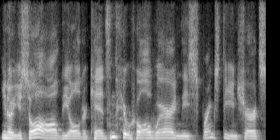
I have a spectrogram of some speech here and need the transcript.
you know, you saw all the older kids and they were all wearing these Springsteen shirts.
